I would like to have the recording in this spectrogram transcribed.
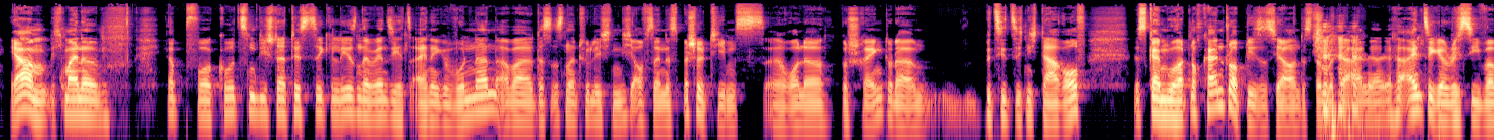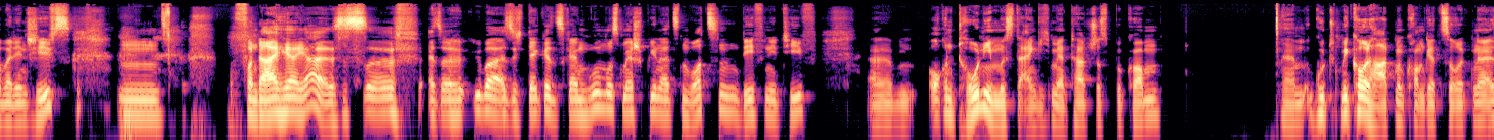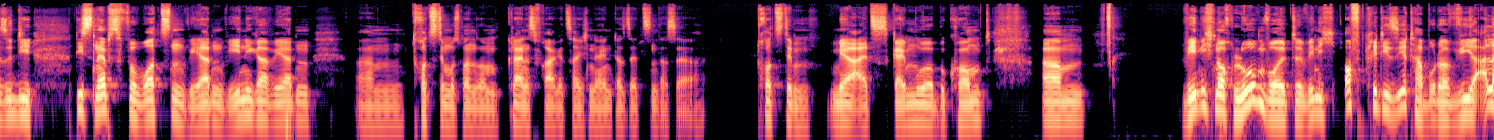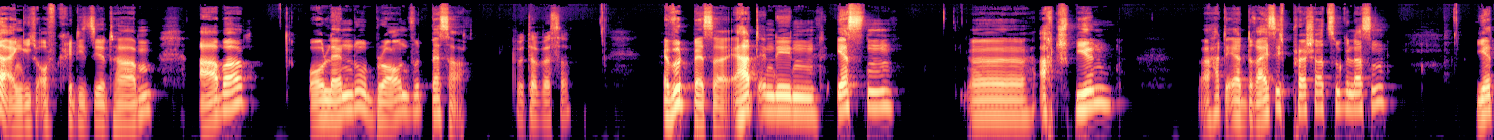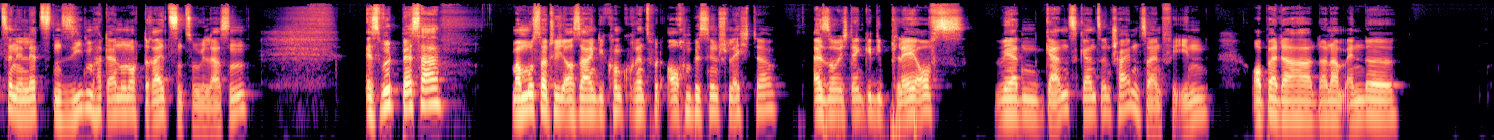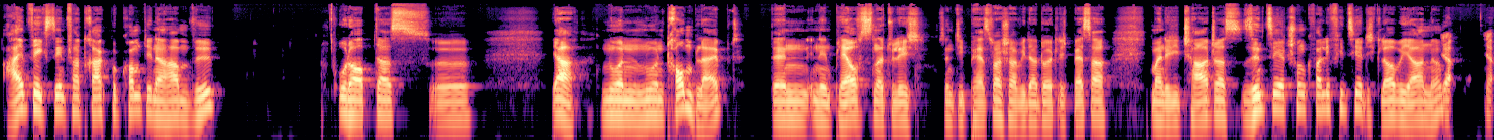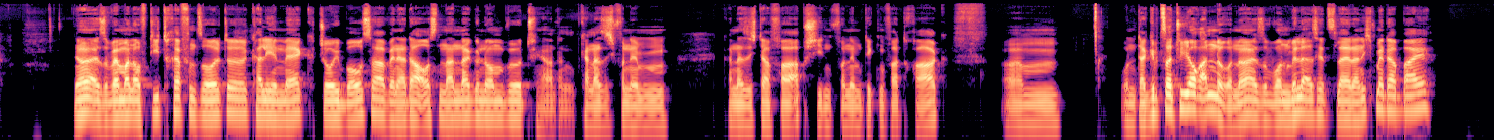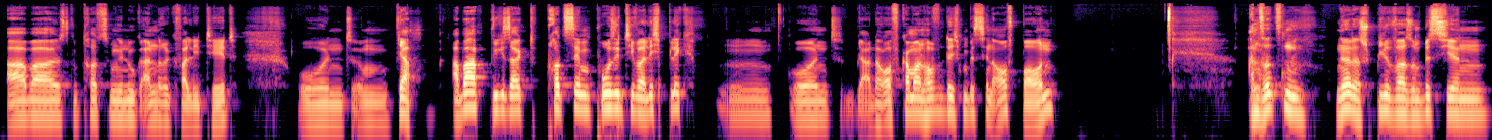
Ja, ich meine, ich habe vor kurzem die Statistik gelesen, da werden sich jetzt einige wundern, aber das ist natürlich nicht auf seine Special Teams äh, Rolle beschränkt oder bezieht sich nicht darauf. Sky Moore hat noch keinen Drop dieses Jahr und ist damit der eine, einzige Receiver bei den Chiefs. Mm, von daher, ja, es ist äh, also über, also ich denke, Sky Moore muss mehr spielen als ein Watson, definitiv. Ähm, auch ein Tony müsste eigentlich mehr Touches bekommen. Ähm, gut, Nicole Hartman kommt jetzt zurück. Ne? Also die, die Snaps für Watson werden weniger werden. Ähm, trotzdem muss man so ein kleines Fragezeichen dahinter setzen, dass er trotzdem mehr als Sky Moore bekommt. Ähm, wen ich noch loben wollte, wen ich oft kritisiert habe oder wir alle eigentlich oft kritisiert haben, aber Orlando Brown wird besser. Wird er besser? Er wird besser. Er hat in den ersten äh, acht Spielen hat er 30 Pressure zugelassen. Jetzt in den letzten sieben hat er nur noch 13 zugelassen. Es wird besser. Man muss natürlich auch sagen, die Konkurrenz wird auch ein bisschen schlechter. Also ich denke, die Playoffs werden ganz, ganz entscheidend sein für ihn. Ob er da dann am Ende halbwegs den Vertrag bekommt, den er haben will. Oder ob das äh, ja nur, nur ein Traum bleibt. Denn in den Playoffs natürlich sind die Passrusher wieder deutlich besser. Ich meine, die Chargers, sind sie jetzt schon qualifiziert? Ich glaube ja, ne? Ja, ja. Ja, also wenn man auf die treffen sollte, Khalil Mack, Joey Bosa, wenn er da auseinandergenommen wird, ja, dann kann er sich von dem, kann er sich da verabschieden von dem dicken Vertrag. Ähm, und da gibt es natürlich auch andere, ne? Also Von Miller ist jetzt leider nicht mehr dabei, aber es gibt trotzdem genug andere Qualität. Und ähm, ja, aber wie gesagt, trotzdem positiver Lichtblick. Mm, und ja, darauf kann man hoffentlich ein bisschen aufbauen. Ansonsten, ne, das Spiel war so ein bisschen.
